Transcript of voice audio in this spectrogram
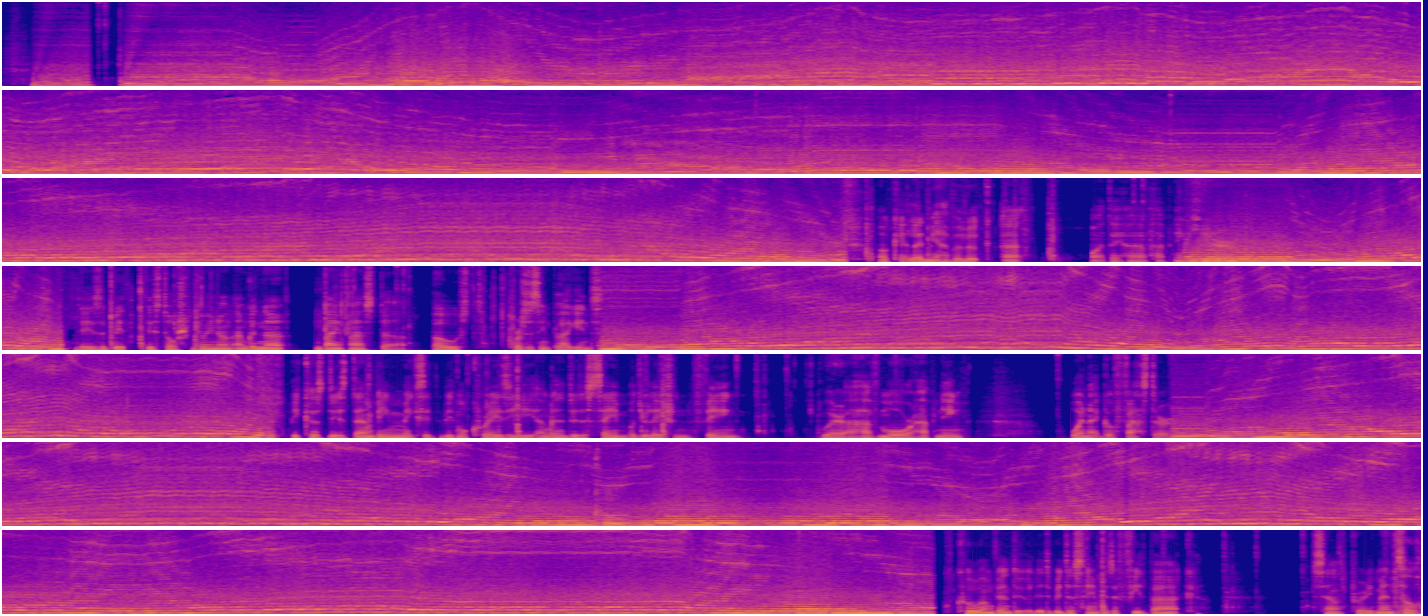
Okay, let me have a look at what they have happening here. There's a bit distortion going on. I'm gonna bypass the post processing plugins. Because this damping makes it a bit more crazy, I'm gonna do the same modulation thing where I have more happening when I go faster. Cool. Do a little bit the same with the feedback. Sounds pretty mental.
